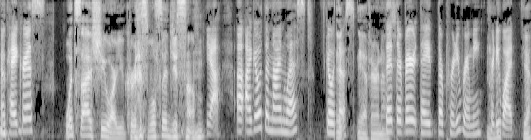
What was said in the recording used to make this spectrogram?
Okay, Chris? What size shoe are you, Chris? We'll send you some. Yeah. Uh, I go with the Nine West. Go with those. Yeah, very nice. They, they're very they they're pretty roomy, pretty wide. yeah,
